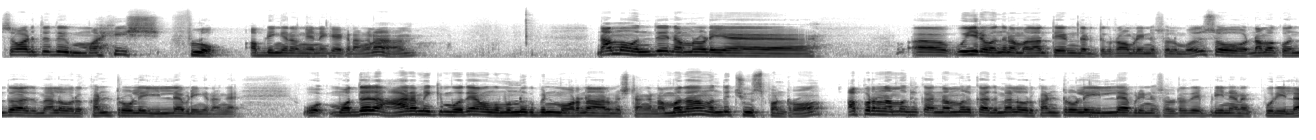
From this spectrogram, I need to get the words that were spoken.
ஸோ அடுத்தது மஹிஷ் ஃப்ளோ அப்படிங்கிறவங்க என்ன கேட்குறாங்கன்னா நம்ம வந்து நம்மளுடைய உயிரை வந்து நம்ம தான் தேர்ந்தெடுத்துக்கிறோம் அப்படின்னு சொல்லும்போது ஸோ நமக்கு வந்து அது மேலே ஒரு கண்ட்ரோலே இல்லை அப்படிங்கிறாங்க. முதல்ல ஆரம்பிக்கும் போதே அவங்க முன்னுக்கு பின் முரண ஆரம்பிச்சிட்டாங்க. நம்ம தான் வந்து சூஸ் பண்ணுறோம் அப்புறம் நமக்கு நம்மளுக்கு அது மேலே ஒரு கண்ட்ரோலே இல்லை அப்படின்னு சொல்கிறது எப்படின்னு எனக்கு புரியல.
